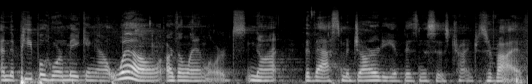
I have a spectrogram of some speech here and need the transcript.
And the people who are making out well are the landlords, not the vast majority of businesses trying to survive.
